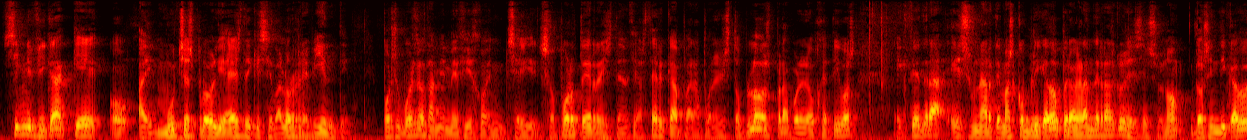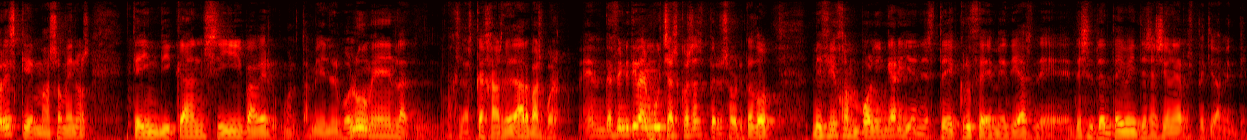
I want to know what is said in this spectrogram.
significa que hay muchas probabilidades de que ese valor reviente. Por supuesto, también me fijo en si hay soporte, resistencias cerca para poner stop loss, para poner objetivos, etcétera. Es un arte más complicado, pero a grandes rasgos es eso, ¿no? Dos indicadores que más o menos te indican si va a haber, bueno, también el volumen, las cajas de Darbas, bueno, en definitiva hay muchas cosas, pero sobre todo me fijo en Bollinger y en este cruce de medias de, de 70 y 20 sesiones respectivamente.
